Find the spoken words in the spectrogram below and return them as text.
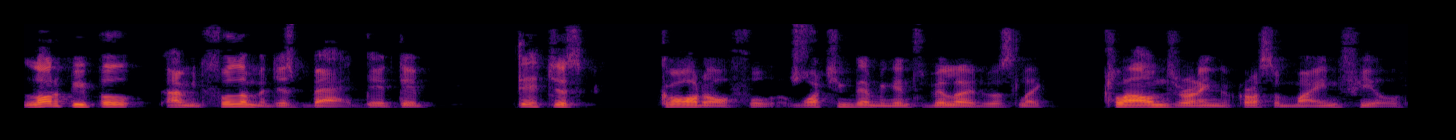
a lot of people, I mean, Fulham are just bad. They, they, they're just god awful. Watching them against Villa, it was like clowns running across a minefield.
